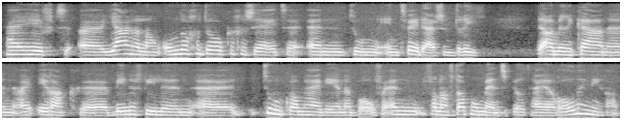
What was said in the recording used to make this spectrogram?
Hij heeft uh, jarenlang ondergedoken gezeten en toen in 2003 de Amerikanen en Irak uh, binnenvielen. Uh, toen kwam hij weer naar boven. En vanaf dat moment speelt hij een rol in Irak.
